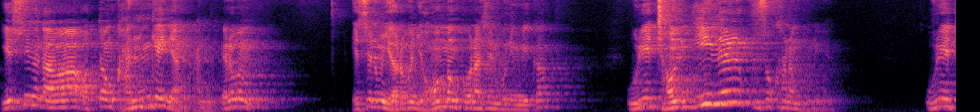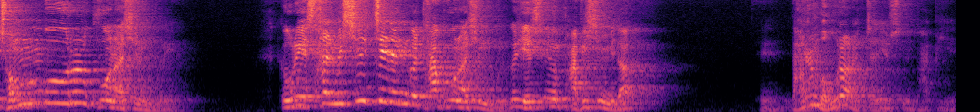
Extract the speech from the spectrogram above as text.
예수님과 나와 어떤 관계냐, 관계. 여러분, 예수님은 여러분 영혼만 구원하시는 분입니까? 우리의 전인을 구속하는 분이에요. 우리의 전부를 구원하시는 분이에요. 그러니까 우리의 삶의 실제적인 걸 다 구원하시는 분. 그래서 예수님은 밥이십니다. 예, 나를 먹으라 그랬잖아요. 예수님 밥이에요.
